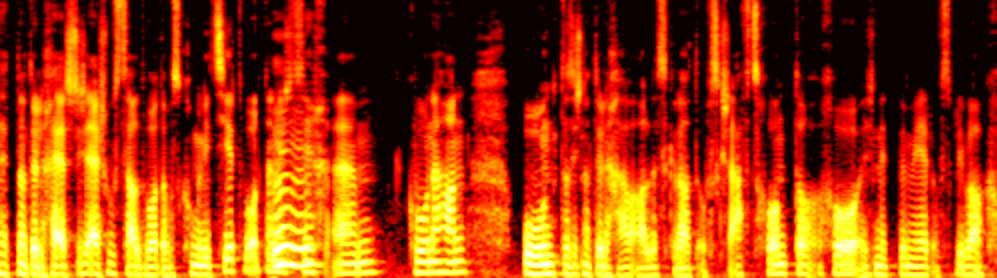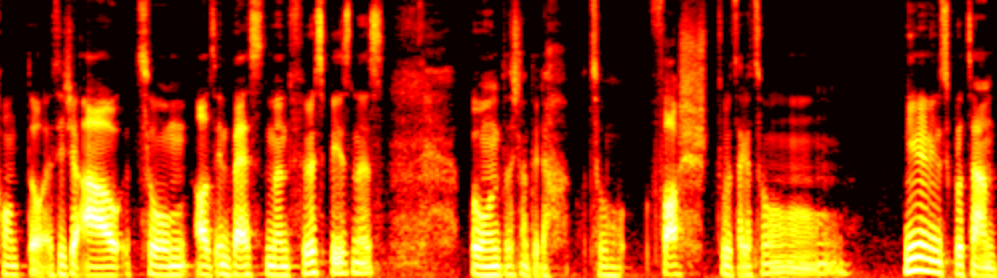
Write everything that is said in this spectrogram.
hat natürlich erst, ist erst ausgezahlt worden, was kommuniziert wurde, mhm. dass ich ähm, gewonnen habe. Und das ist natürlich auch alles gerade aufs Geschäftskonto gekommen, ist nicht bei mir aufs Privatkonto. Es ist ja auch zum, als Investment fürs Business. Und das ist natürlich zu fast, ich würde sagen, zu 99 Prozent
